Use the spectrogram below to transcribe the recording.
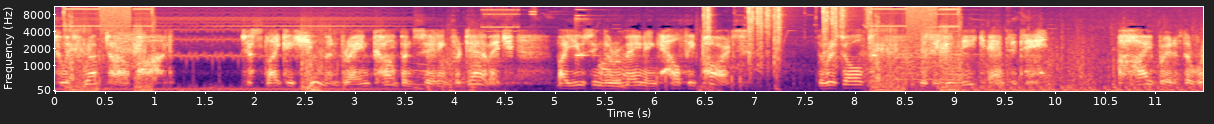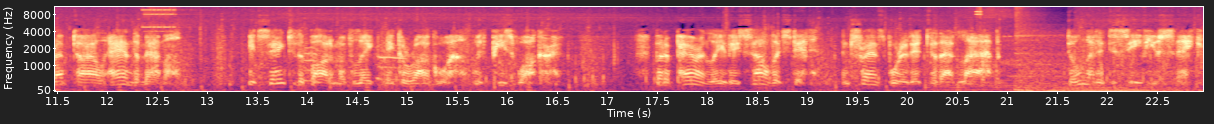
to its reptile pod. Just like a human brain compensating for damage by using the remaining healthy parts. The result is a unique entity. A hybrid of the reptile and the mammal. It sank to the bottom of Lake Nicaragua with Peace Walker. But apparently they salvaged it and transported it to that lab. Don't let it deceive you, Snake.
